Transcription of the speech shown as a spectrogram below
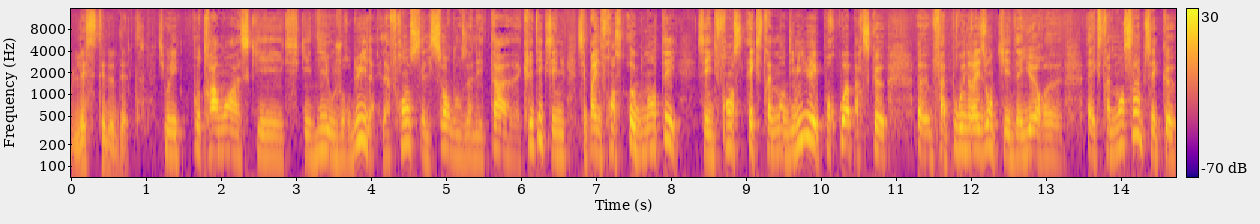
lesté de dette si vous voulez, contrairement à ce qui est, ce qui est dit aujourd'hui, la, France, elle sort dans un état euh, critique. Ce n'est pas une France augmentée, c'est une France extrêmement diminuée. Pourquoi? Parce que, euh, enfin, pour une raison qui est d'ailleurs euh, extrêmement simple, c'est que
